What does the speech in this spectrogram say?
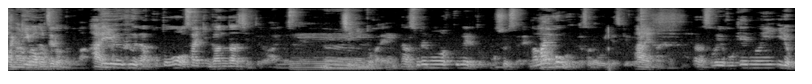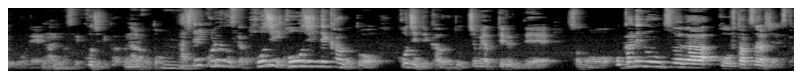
借金はもうゼロのまま。はいっていうふうなことも最近がん男子っていうのがありますね。うん地銀とかで。うんだからそれも含めると面白いですよね。まあ、マイホームがそれ多いんですけど。はいはいはただそういう保険の威力もね、うんありますね。個人で買う。い。なるほど。うんあちなみにこれはどうですか？法人、法人で買うのと、個人で買うのどっちもやってるんで、その、お金の器がこう二つあるじゃないですか。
